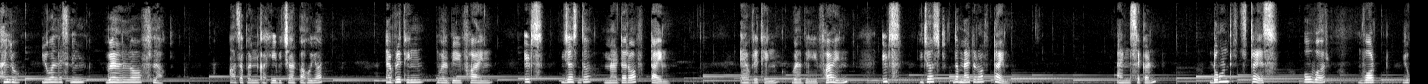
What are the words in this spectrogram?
हॅलो यू आर लिसनिंग वेल ऑफ लक आज आपण काही विचार पाहूयात एव्हरीथिंग विल बी फाईन इट्स जस्ट द मॅटर ऑफ टाईम एव्हरीथिंग विल बी फाईन इट्स जस्ट द मॅटर ऑफ टाईम अँड सेकंड डोंट स्ट्रेस ओवर वॉट you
